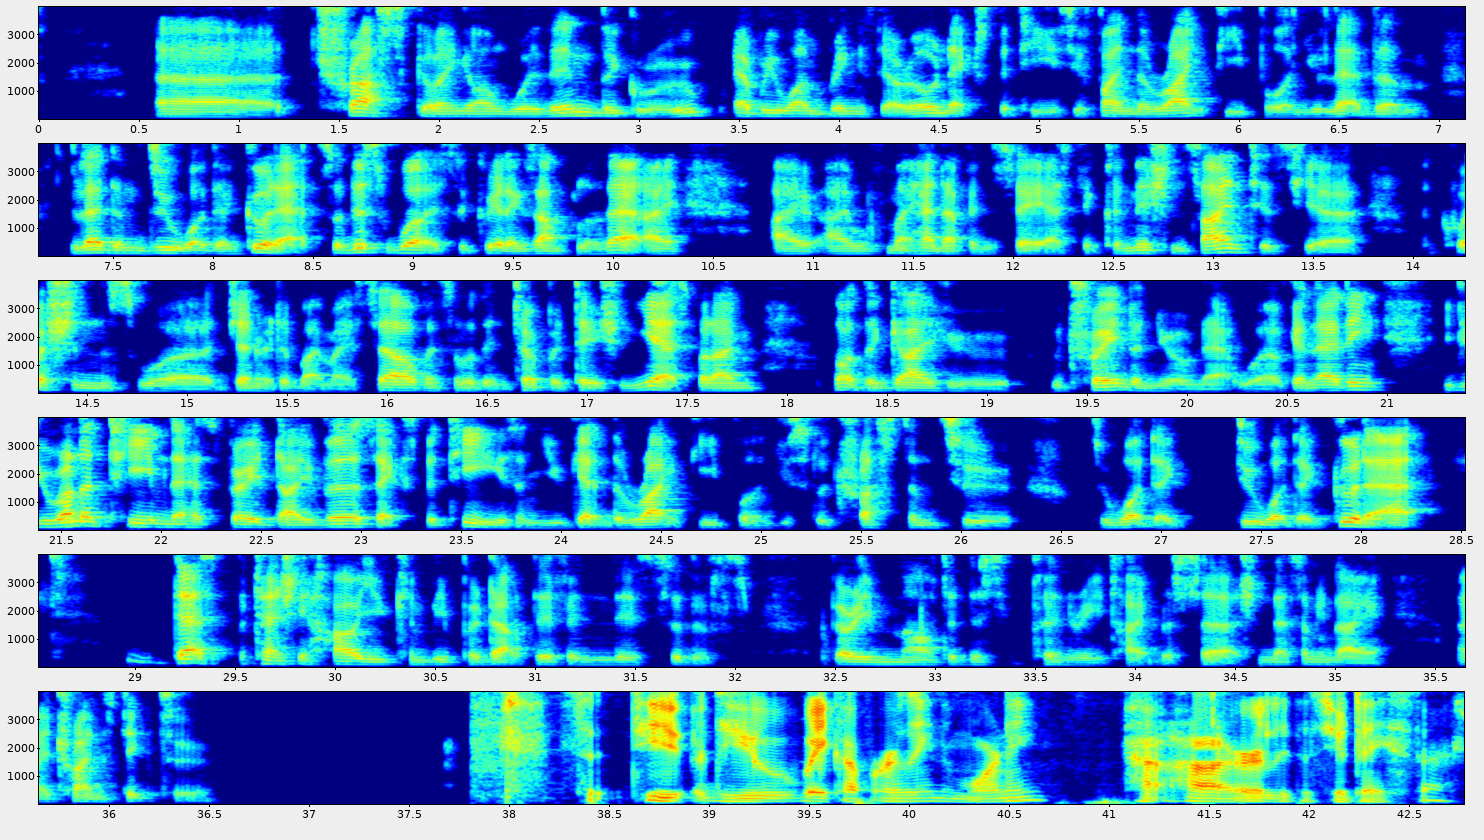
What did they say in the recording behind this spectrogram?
uh, trust going on within the group. Everyone brings their own expertise. You find the right people, and you let them let them do what they're good at. So this work is a great example of that. I I, I put my hand up and say, as the clinician scientist here, questions were generated by myself, and some of the interpretation, yes, but I'm not the guy who who trained a neural network. And I think if you run a team that has very diverse expertise, and you get the right people, and you sort of trust them to to what they do what they're good at, that's potentially how you can be productive in this sort of very multidisciplinary type research, and that's something that I, I try and stick to. So do you do you wake up early in the morning? How, how early does your day start?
